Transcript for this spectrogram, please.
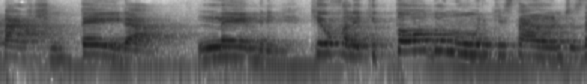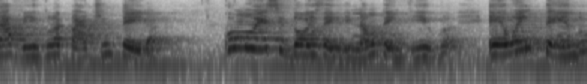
parte inteira, lembre que eu falei que todo número que está antes da vírgula é parte inteira. Como esse 2 ele não tem vírgula, eu entendo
